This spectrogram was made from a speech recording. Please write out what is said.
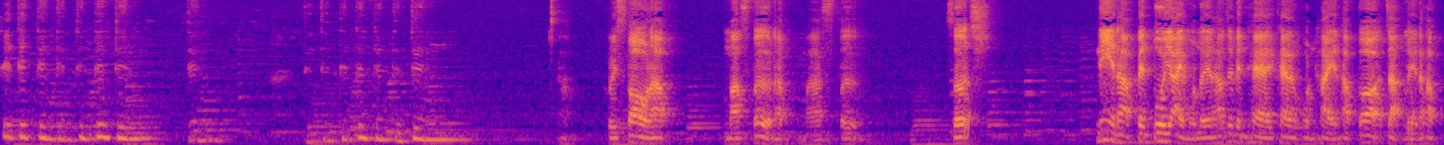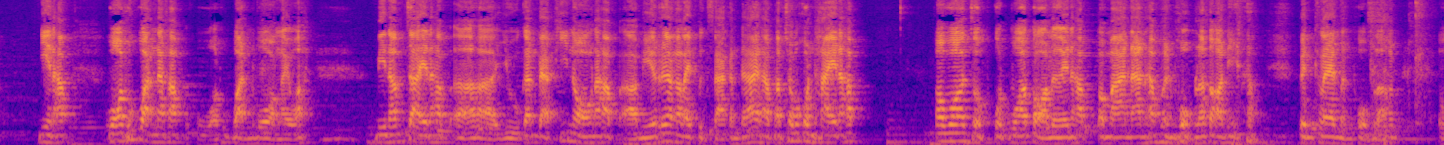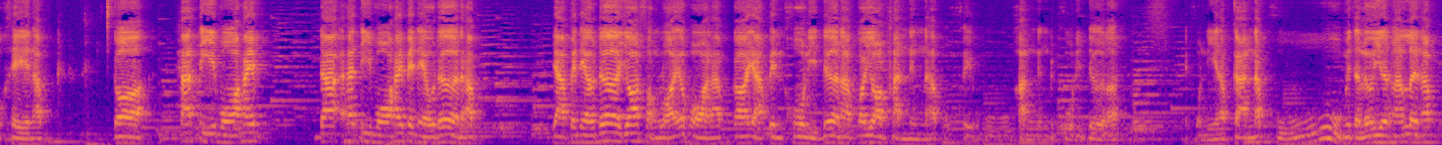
ตึ้นตึ้นตึ้นตึ้นตึ้นตึ้นตึ้นตึ้นตึ้นตึ้นตึ้นตึ้นตึ้นตึ้นคริสตัลนะครับ Master นะครับ Master search นี่นะครับเป็นตัวใหญ่หมดเลยนะครับ จะเป็นแทนแค่ของคนไทยนะครับ ก็จัดเลยนะครับ นี่นะครับ war ทุกวันนะครับโอ้โห war ทุกวัน war ไงวะมีน้ำใจนะครับเอ่ออยู่กันแบบพี่น้องนะครับเอ่อมีเรื่องอะไรปรึกษากันได้นะครับรับเฉพาะคนไทยนะครับพอวอจบกดวอต่อเลยนะครับ ประมาณนั้นครับเหมือนผมแล้วตอนนี้ครับ เป็น clan เหมือนผมแล้วโอเคนะครับ ก็ถ้าตีวอให้ได้ถ้าตี war ให้เป็น elder นะครับ อยากเป็น elder ยอด200ก็พอนะครับ ก็อยากเป็น co-leader นะครับ ก็ยอดพันหนึ่งนะครับโอเคพันหนึ่งเป็น co-leader แล้วไอคนนี้ครับการนับหูมีแต่เรื่องเยอะนั้นเลยนะครับ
